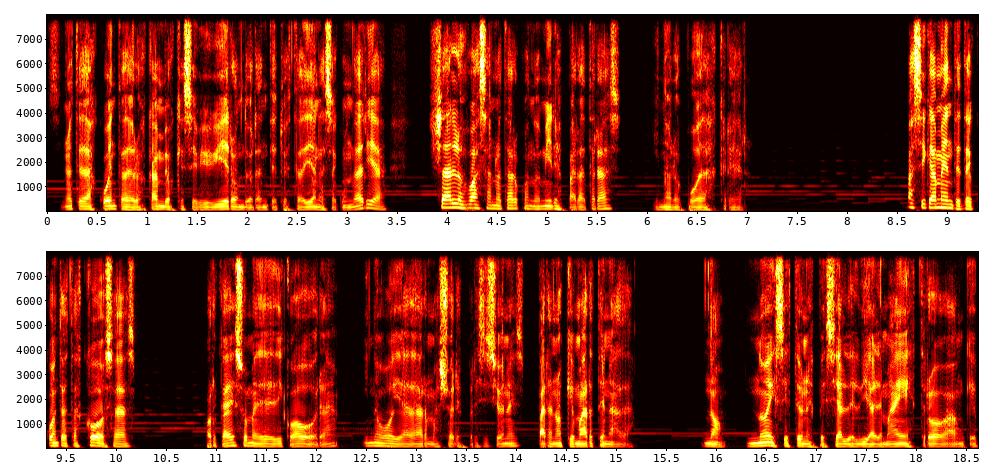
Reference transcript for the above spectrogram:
Si no te das cuenta de los cambios que se vivieron durante tu estadía en la secundaria, ya los vas a notar cuando mires para atrás y no lo puedas creer. Básicamente te cuento estas cosas porque a eso me dedico ahora y no voy a dar mayores precisiones para no quemarte nada. No, no es este un especial del Día del Maestro, aunque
